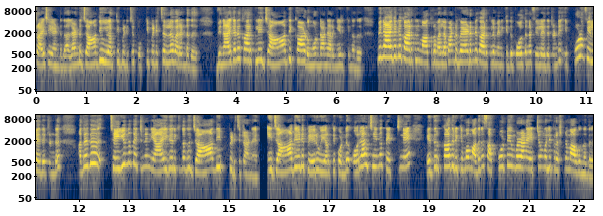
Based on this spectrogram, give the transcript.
ട്രൈ ചെയ്യേണ്ടത്. അല്ലാണ്ട് ജാതി ഉയർത്തി പിടിച്ച് പൊക്കി പിടിച്ചല്ല വരേണ്ടത്. വിനായകന്റെ കാര്യത്തിൽ ഈ ജാതി കാർഡും കൊണ്ടാണ് ഇറങ്ങിയിരിക്കുന്നത്. വിനായകന്റെ കാര്യത്തിൽ മാത്രമല്ല പണ്ട് വേടന്റെ കാര്യത്തിലും എനിക്ക് ഇതുപോലെ തന്നെ ഫീൽ ചെയ്തിട്ടുണ്ട്. ഇപ്പോഴും ഫീൽ ചെയ്തിട്ടുണ്ട്. അതായത് ചെയ്യുന്ന തെറ്റിനെ ന്യായീകരിക്കുന്നത് ജാതി പിടിച്ചിട്ടാണ്. ഈ ജാതിയുടെ പേര് ഉയർത്തിക്കൊണ്ട് ഒരാൾ ചെയ്യുന്ന തെറ്റിനെ എതിർക്കാതിരിക്കുമ്പോൾ അതിനെ സപ്പോർട്ട് ചെയ്യുമ്പോഴാണ് ഏറ്റവും വലിയ പ്രശ്നമാകുന്നത്.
